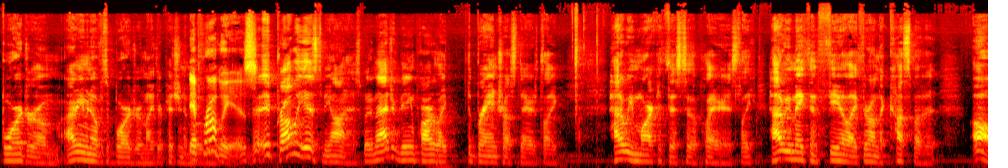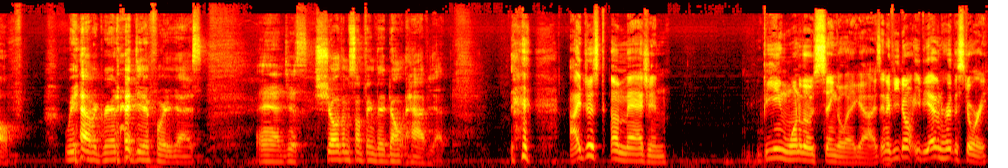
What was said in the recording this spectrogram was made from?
boardroom. I don't even know if it's a boardroom. Like they're pitching a It probably is. It probably is, to be honest. But imagine being part of like the brain trust there. It's like, how do we market this to the players? Like, how do we make them feel like they're on the cusp of it? Oh, we have a great idea for you guys, and just show them something they don't have yet. I just imagine being one of those single A guys. And if you don't, if you haven't heard the story,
